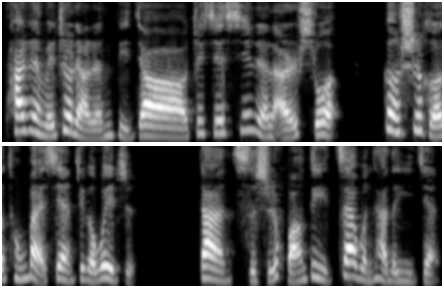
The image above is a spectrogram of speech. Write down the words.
他认为这两人比较这些新人而说更适合桐柏县这个位置。但此时皇帝再问他的意见，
